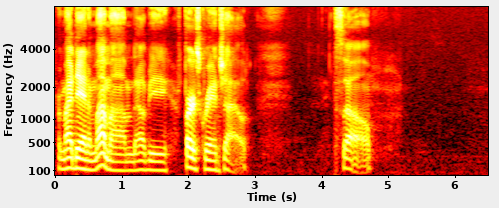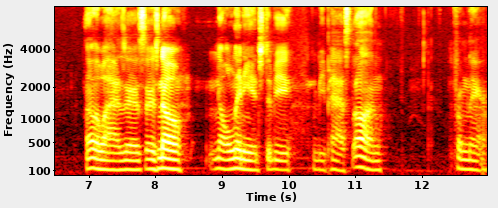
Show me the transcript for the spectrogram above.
for my dad and my mom that would be first grandchild so Otherwise, there's there's no no lineage to be be passed on from there.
